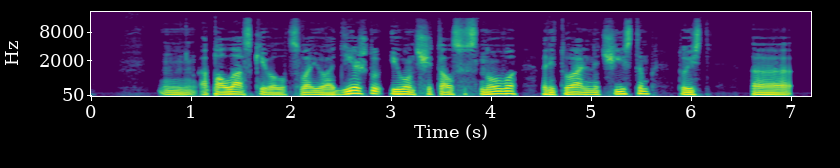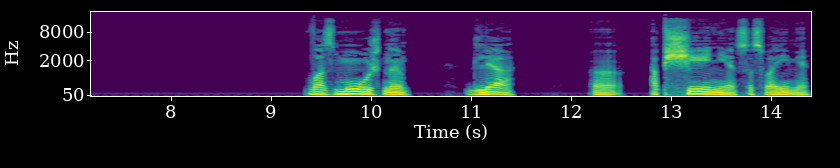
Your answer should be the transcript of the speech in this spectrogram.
э, ополаскивал свою одежду, и он считался снова ритуально чистым, то есть э, возможным для э, общения со своими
